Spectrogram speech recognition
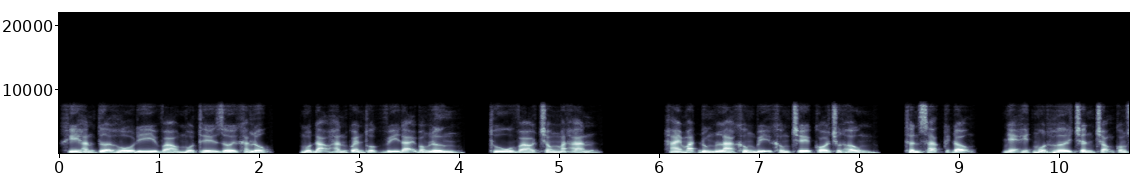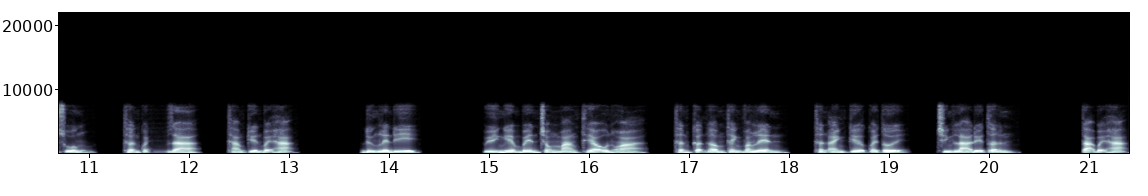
khi hắn tựa hồ đi vào một thế giới khác lúc, một đạo hắn quen thuộc vĩ đại bóng lưng, thu vào trong mắt hắn. Hai mắt đúng là không bị khống chế có chút hồng, thần sắc kích động, nhẹ hít một hơi trân trọng con xuống, thần quách ra, tham kiến bệ hạ. Đứng lên đi. Uy nghiêm bên trong mang theo ôn hòa, thân cận âm thanh vang lên, thân ảnh kia quay tới, chính là đế tân. Tạ bệ hạ.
